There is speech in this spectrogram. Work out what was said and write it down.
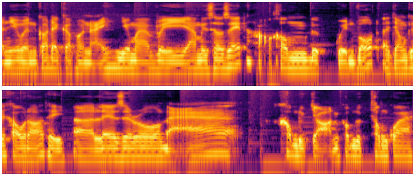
uh, như mình có đề cập hồi nãy. Nhưng mà vì A16Z họ không được quyền vote ở trong cái khâu đó thì uh, Layer Zero đã không được chọn không được thông qua.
